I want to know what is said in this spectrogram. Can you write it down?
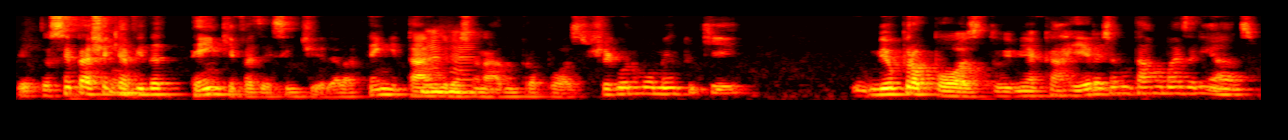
Eu, eu sempre achei que a vida tem que fazer sentido, ela tem que estar uhum. direcionada a um propósito. Chegou no momento que o meu propósito e minha carreira já não estavam mais alinhados.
